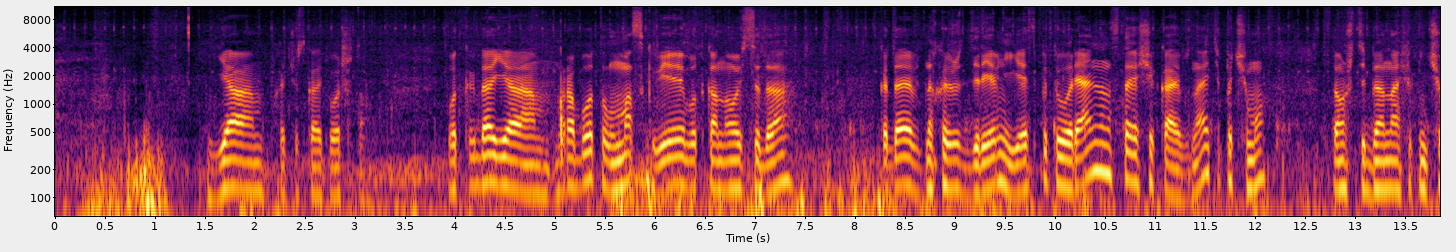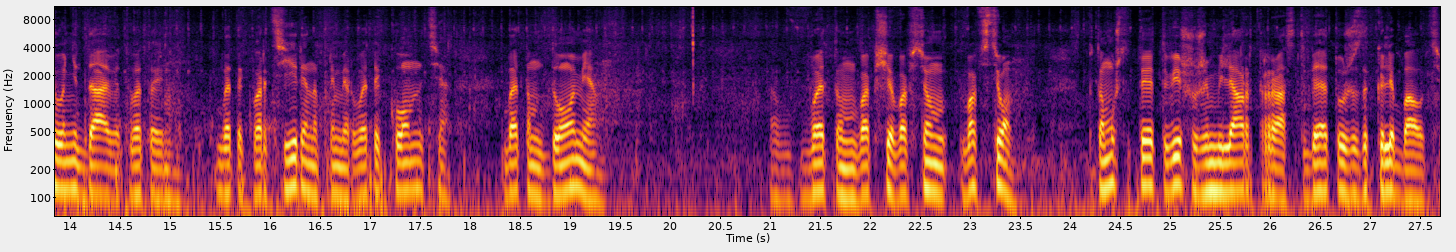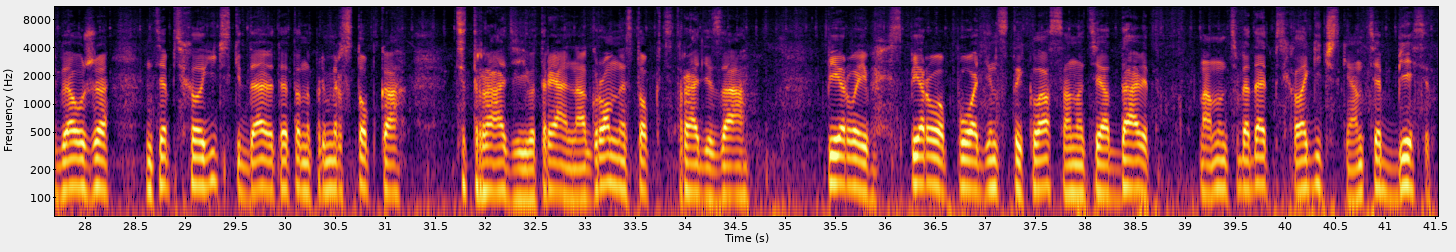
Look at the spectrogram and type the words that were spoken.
Я хочу сказать вот что. Вот когда я работал в Москве, в Утконосе, да, когда я нахожусь в деревне, я испытываю реально настоящий кайф. Знаете почему? Потому что тебя нафиг ничего не давит в этой, в этой квартире, например, в этой комнате, в этом доме, в этом вообще во всем, во всем потому что ты это видишь уже миллиард раз, тебя это уже заколебало, тебя уже, на тебя психологически давит это, например, стопка тетрадей, вот реально огромная стопка тетрадей за первый, с первого по одиннадцатый класс, она тебя давит, она на тебя давит психологически, она тебя бесит.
